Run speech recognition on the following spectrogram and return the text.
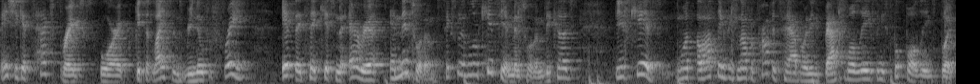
they should get tax breaks or get the license renewed for free if they take kids from the area and mentor them. Take some of the little kids here and mentor them because these kids, what a lot of things these not-for-profits have are these basketball leagues and these football leagues, but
